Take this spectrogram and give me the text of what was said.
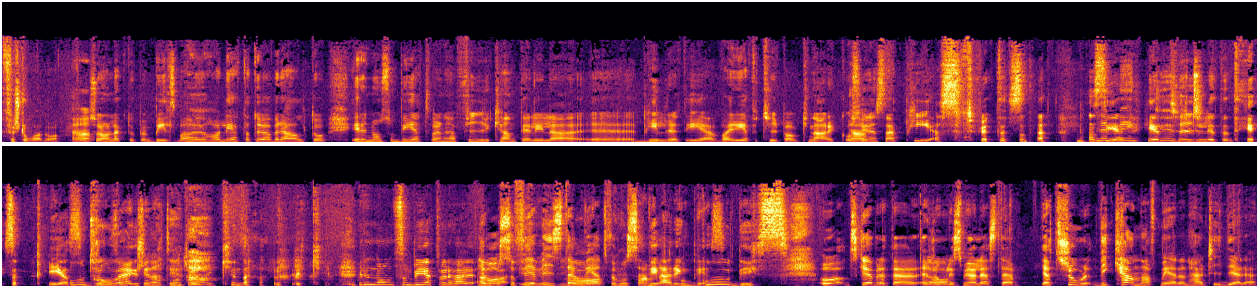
förstå då. Ja. Så har de lagt upp en bild bara, "Ah, jag har letat överallt och är det någon som vet vad den här fyrkantiga lilla eh, pillret är? Vad är det för typ av knark? Och så Ja. är det en sån här pes. Du vet, sån här, man Nej, ser helt gud. tydligt att det är så pes. Hon tror godis. verkligen att det är- Hon tror att det är knark. är det någon som vet vad det här är? Bara, Sofia eh, Wistam vet, för hon samlar Det är på en pes. godis. Och ska jag berätta en Ja. rolig som jag läste? Jag tror, vi kan ha haft med den här tidigare.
